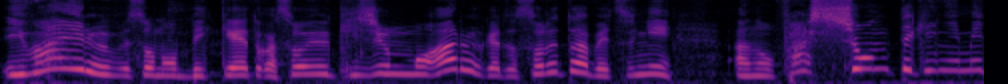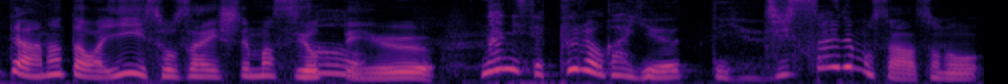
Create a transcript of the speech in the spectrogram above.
いわゆるその美形とかそういう基準もあるけどそれとは別にあのファッション的に見てあなたはいい素材してますよっていう。何せプロが言うっていう。実際でもさその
